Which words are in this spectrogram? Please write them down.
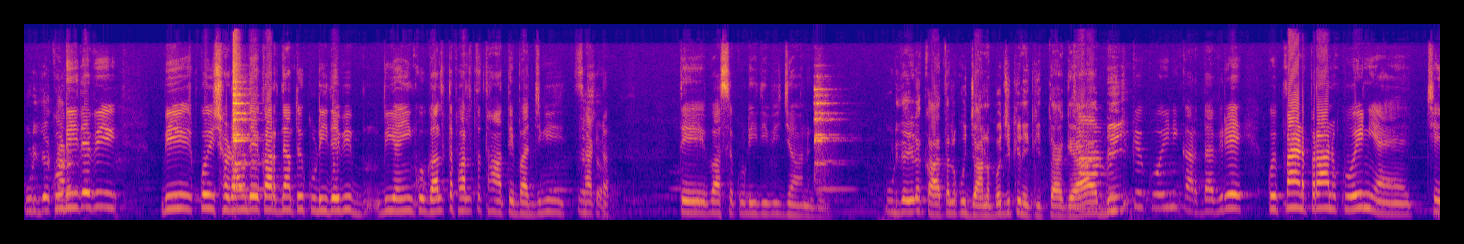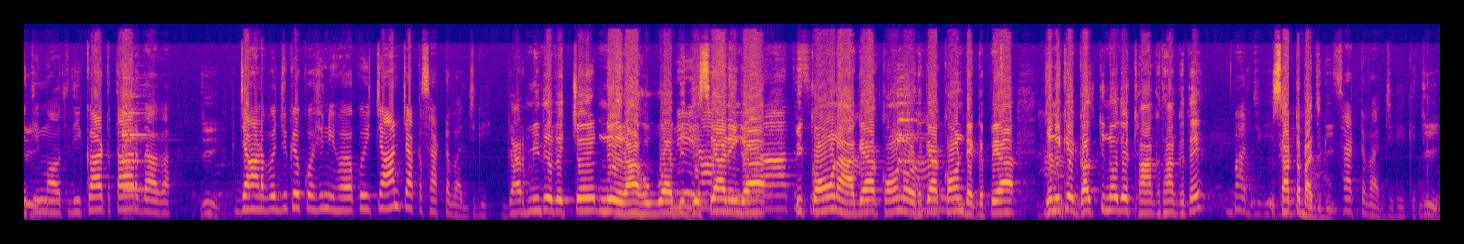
ਕੁੜੀ ਦਾ ਕੁੜੀ ਦੇ ਵੀ ਵੀ ਕੋਈ ਛਡਾਉਂਦੇ ਕਰਦਿਆਂ ਤੇ ਕੁੜੀ ਦੇ ਵੀ ਵੀ ਐਂ ਕੋਈ ਗਲਤ ਫਲਤ ਥਾਂ ਤੇ ਵੱਜ ਗਈ ਸੱਟ। ਤੇ ਬਸ ਕੁੜੀ ਦੀ ਵੀ ਜਾਨ ਗਈ। ਕੁੜੀ ਦਾ ਜਿਹੜਾ ਕਾਤਲ ਕੋਈ ਜਾਣਬੁੱਝ ਕੇ ਨਹੀਂ ਕੀਤਾ ਗਿਆ ਵੀ ਬੁੱਝ ਕੇ ਕੋਈ ਨਹੀਂ ਕਰਦਾ ਵੀਰੇ ਕੋਈ ਭੈਣ ਭਰਾ ਨੂੰ ਕੋਈ ਨਹੀਂ ਐ ਛੇਤੀ ਮੌਤ ਦੀ ਘਾਟ ਤਾਰਦਾਗਾ। ਜੀ। ਜਾਣ ਬੁੱਝ ਕੇ ਕੁਝ ਨਹੀਂ ਹੋਇਆ ਕੋਈ ਚਾਨ ਚੱਕ ਸੱਟ ਵੱਜ ਗਈ। ਗਰਮੀ ਦੇ ਵਿੱਚ ਹਨੇਰਾ ਹੋਊਗਾ ਵੀ ਹਨੇਰਾ ਦਿਸਿਆ ਨਹੀਂਗਾ ਰਾਤ ਵੀ। ਕੌਣ ਆ ਗਿਆ ਕੌਣ ਉੱਠ ਗਿਆ ਕੌਣ ਡਿੱਗ ਪਿਆ ਜਾਣੀ ਕਿ ਗਲਤੀ ਨਾਲ ਉਹਦੇ ਥਾਂਕ ਥਾਂਕ ਤੇ ਵੱਜ ਗਈ ਸੱਟ ਵੱਜ ਗਈ। ਸੱਟ ਵੱਜ ਗਈ ਕਿਤੇ। ਜੀ।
